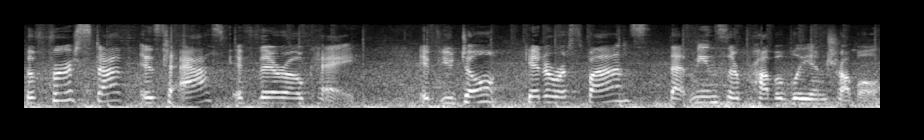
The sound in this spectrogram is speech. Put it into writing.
The first step is to ask if they're okay. If you don't get a response, that means they're probably in trouble.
